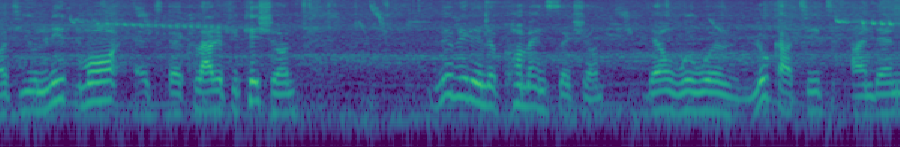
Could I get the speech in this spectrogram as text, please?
but you need more uh, clarification leave it in the comment section then we will look at it and then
